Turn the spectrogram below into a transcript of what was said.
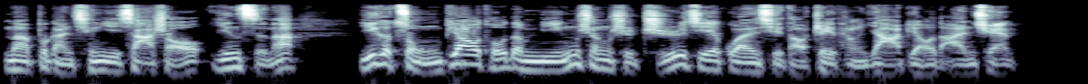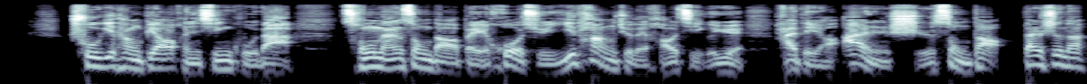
那不敢轻易下手。因此呢，一个总镖头的名声是直接关系到这趟押镖的安全。出一趟镖很辛苦的，从南送到北，或许一趟就得好几个月，还得要按时送到。但是呢，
